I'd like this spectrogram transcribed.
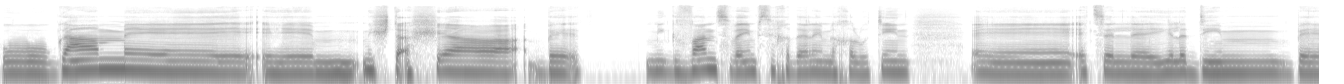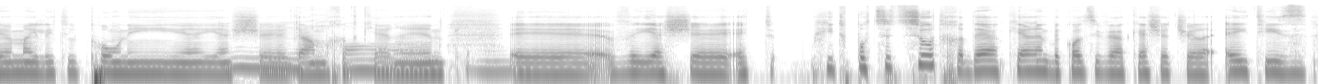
הוא גם משתעשע מגוון צבעים פסיכדליים לחלוטין. אה, אצל אה, ילדים ב-My Little Pony אה, יש אה, גם חד נכון, קרן, כן. ויש את התפוצצות חדי הקרן בכל צבעי הקשת של ה-80's, אה,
